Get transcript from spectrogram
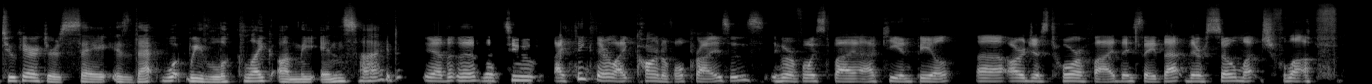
two characters say, "Is that what we look like on the inside?" Yeah, the, the, the two I think they're like carnival prizes who are voiced by uh, Key and Peele uh, are just horrified. They say that there's so much fluff,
